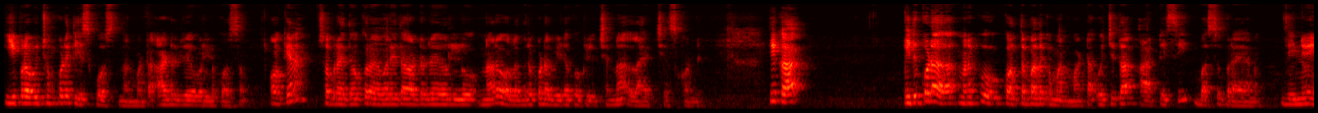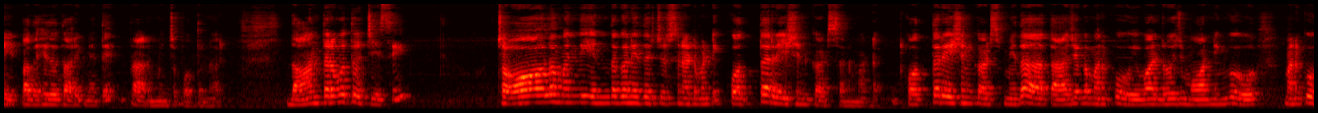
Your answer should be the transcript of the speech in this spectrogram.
ఈ ప్రభుత్వం కూడా తీసుకొస్తుంది అనమాట ఆటో డ్రైవర్ల కోసం. ఓకేనా? సో ప్రతి ఒక్కరు ఎవరైతే ఆటో డ్రైవర్లు ఉన్నారో వాళ్ళందరూ కూడా వీడియోకి క్లిక్ చిన్న లైక్ చేసుకోండి. ఇక ఇది కూడా మనకు కొత్త పథకం అనమాట ఉచిత ఆర్టీసీ బస్సు ప్రయాణం. దీన్ని పదహైదో తారీఖునైతే ప్రారంభించబోతున్నారు. దాని తర్వాత వచ్చేసి చాలామంది ఎంతగానో ఎదురు చూస్తున్నటువంటి కొత్త రేషన్ కార్డ్స్ అనమాట కొత్త రేషన్ కార్డ్స్ మీద తాజాగా మనకు ఇవాళ రోజు మార్నింగ్ మనకు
